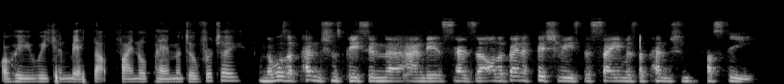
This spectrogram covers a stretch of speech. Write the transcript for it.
or who we can make that final payment over to. And there was a pensions piece in there, Andy. It says, uh, are the beneficiaries the same as the pension trustee?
